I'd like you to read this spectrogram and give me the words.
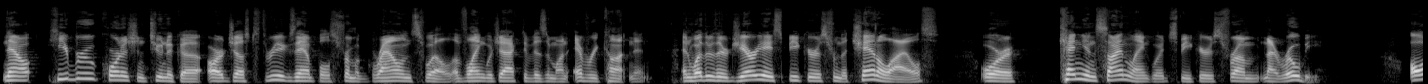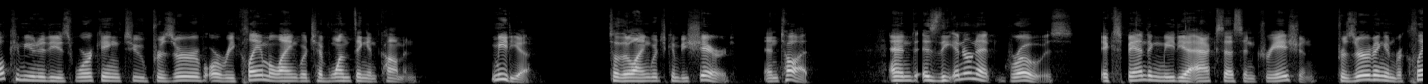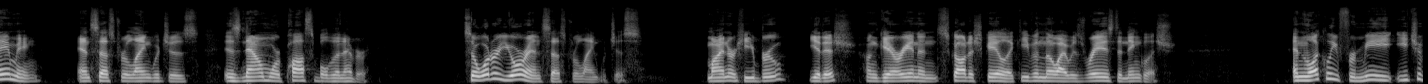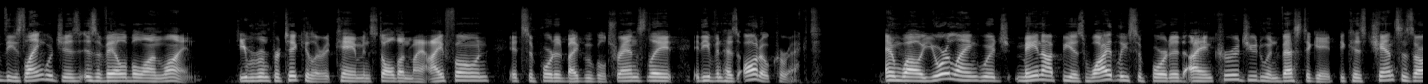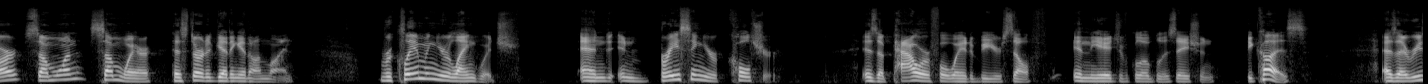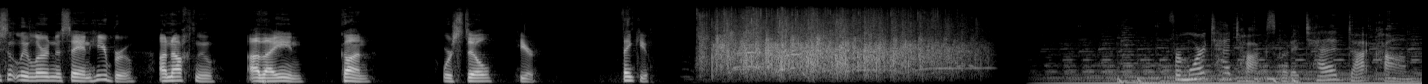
Now, Hebrew, Cornish, and Tunica are just three examples from a groundswell of language activism on every continent. And whether they're Jèrriais speakers from the Channel Isles or Kenyan Sign Language speakers from Nairobi, all communities working to preserve or reclaim a language have one thing in common media, so their language can be shared and taught. And as the internet grows, expanding media access and creation, preserving and reclaiming ancestral languages is now more possible than ever. So, what are your ancestral languages? Mine are Hebrew, Yiddish, Hungarian, and Scottish Gaelic, even though I was raised in English. And luckily for me, each of these languages is available online. Hebrew in particular, it came installed on my iPhone, it's supported by Google Translate, it even has autocorrect. And while your language may not be as widely supported, I encourage you to investigate because chances are someone, somewhere, has started getting it online. Reclaiming your language and embracing your culture is a powerful way to be yourself in the age of globalization because, as I recently learned to say in Hebrew, anachnu, adain, kan, we're still here. Thank you. For more TED Talks, go to TED.com.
